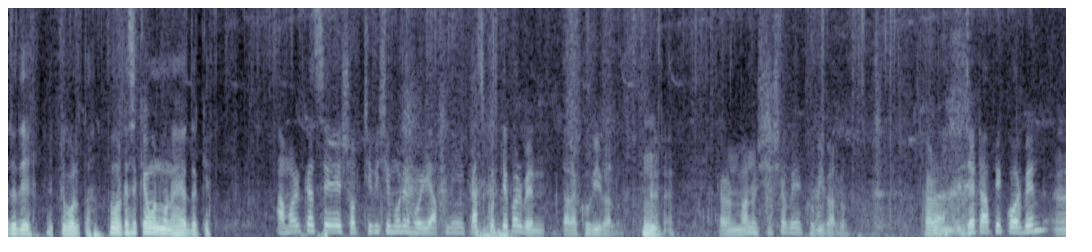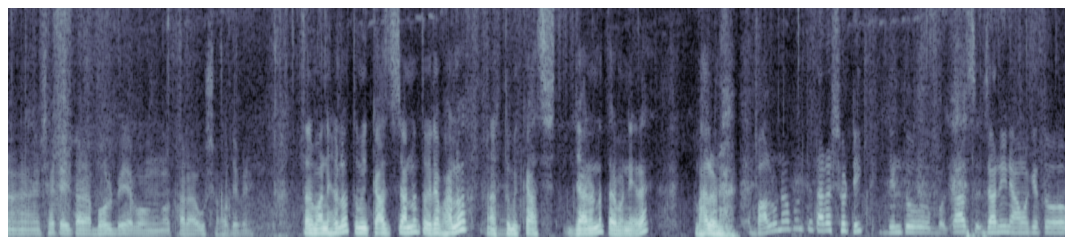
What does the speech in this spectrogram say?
যদি একটু বলতো তোমার কাছে কেমন মনে হয় ওদেরকে? আমার কাছে সবচেয়ে বেশি মনে হয় আপনি কাজ করতে পারবেন তারা খুবই ভালো। কারণ মানুষ হিসাবে খুবই ভালো। কারণ যেটা আপনি করবেন সেটাই তারা বলবে এবং তারা উৎসাহ দেবে। তার মানে হলো তুমি কাজ জানো তো এরা ভালো আর তুমি কাজ জানো না তার মানে এরা ভালো না। ভালো না বলতে তারা সঠিক কিন্তু কাজ জানি না আমাকে তো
